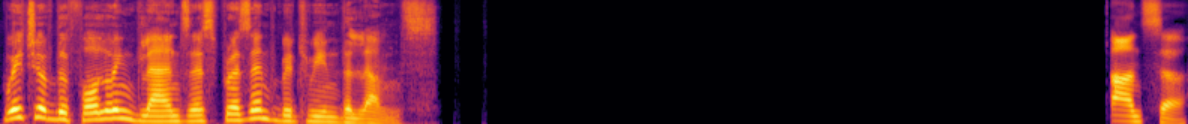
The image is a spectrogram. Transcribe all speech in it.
Which of the following glands is present between the lungs? Answer.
